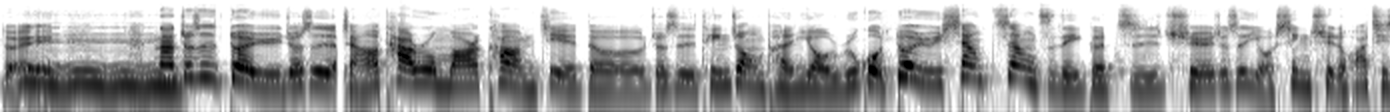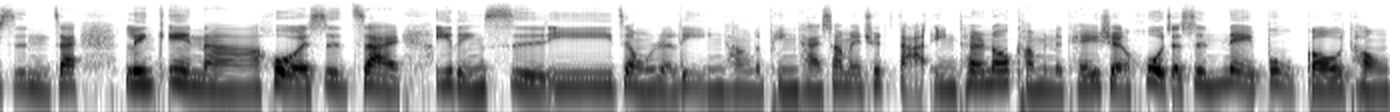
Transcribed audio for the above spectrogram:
对，嗯嗯，那就是对于就是想要踏入 Marcom 界的就是听众朋友，如果对于像这样子的一个职缺就是有兴趣的话，其实你在 LinkedIn 啊，或者是在一零四一这种人力银行的平台上面去打 Internal Communication 或者是内部沟通，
